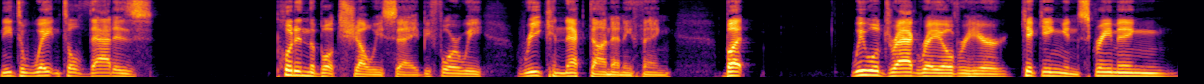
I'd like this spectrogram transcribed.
need to wait until that is put in the books, shall we say, before we reconnect on anything. But we will drag Ray over here, kicking and screaming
